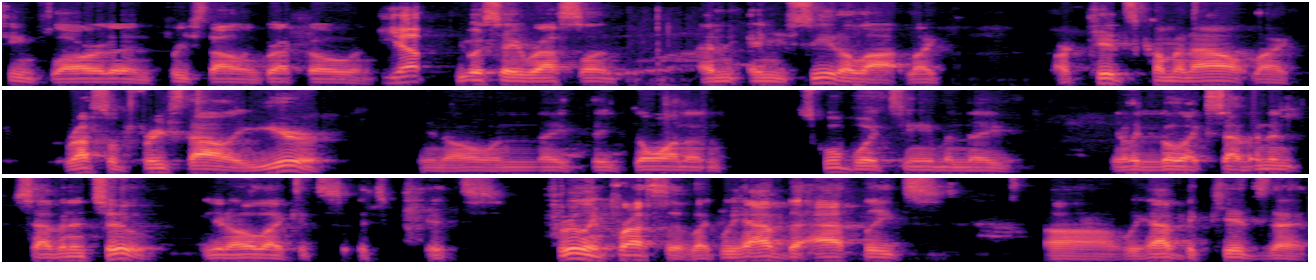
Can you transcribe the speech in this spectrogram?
Team Florida and freestyle and Greco and Yep. USA Wrestling, and and you see it a lot. Like our kids coming out like wrestled freestyle a year, you know, and they they go on a schoolboy team and they you know they go like seven and seven and two, you know, like it's it's it's really impressive. Like we have the athletes, uh, we have the kids that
